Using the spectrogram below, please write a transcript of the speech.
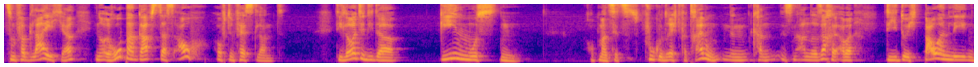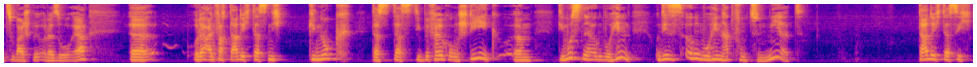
zum Vergleich, ja, in Europa gab es das auch auf dem Festland. Die Leute, die da gehen mussten, ob man es jetzt Fug und Recht Vertreibung nennen kann, ist eine andere Sache, aber die durch Bauernlegen zum Beispiel oder so, ja, äh, oder einfach dadurch, dass nicht genug, dass, dass die Bevölkerung stieg, ähm, die mussten ja irgendwo hin. Und dieses irgendwo hin hat funktioniert dadurch, dass sich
